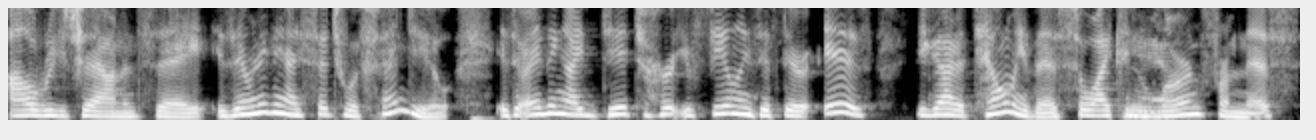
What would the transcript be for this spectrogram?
I'll reach out and say, Is there anything I said to offend you? Is there anything I did to hurt your feelings? If there is, you got to tell me this so I can Yeah. learn from this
